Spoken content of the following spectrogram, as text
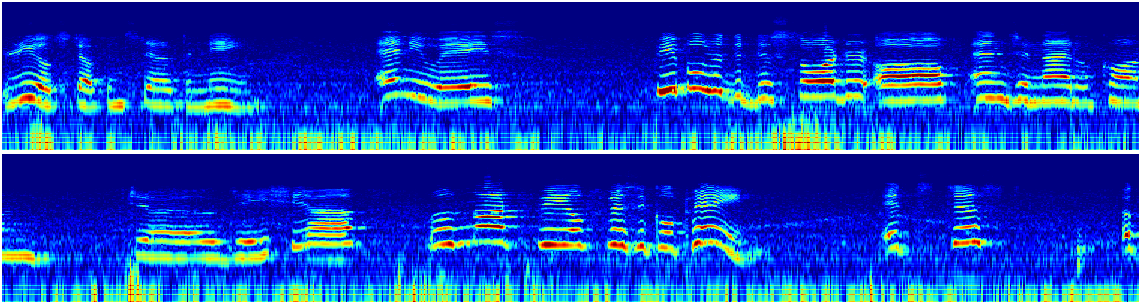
real stuff instead of the name. Anyways, people with the disorder of anginital conalgesia will not feel physical pain. It's just a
